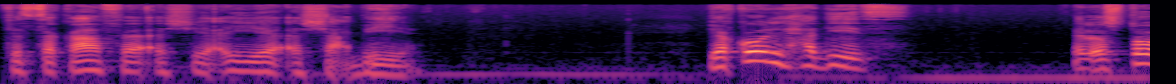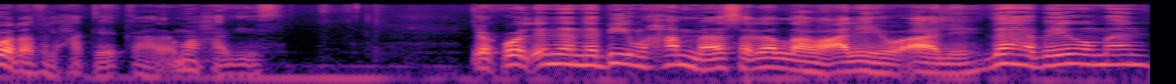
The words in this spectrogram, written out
في الثقافة الشيعية الشعبية. يقول الحديث الأسطورة في الحقيقة هذا مو حديث. يقول إن النبي محمد صلى الله عليه وآله ذهب يوما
